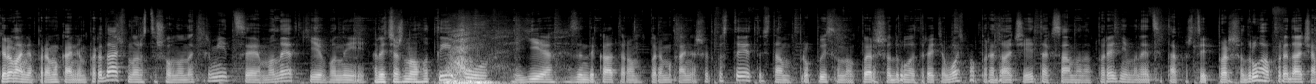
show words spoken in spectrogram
Керування перемиканням передач воно розташовано на кермі. Це монетки, вони речажного типу, є з індикатором перемикання швидкостей, тобто там прописано перша, друга, третя, восьма передача, і так само на передній монетці також стоїть перша, друга передача.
